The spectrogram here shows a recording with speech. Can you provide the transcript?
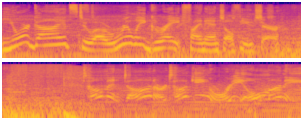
your guides to a really great financial future. Tom and Don are talking real money.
